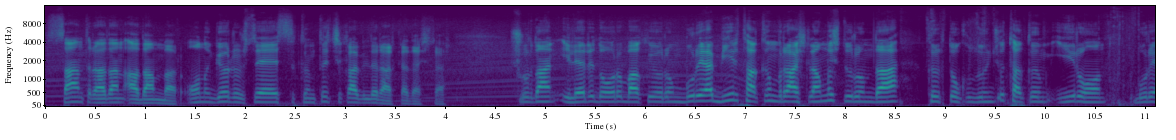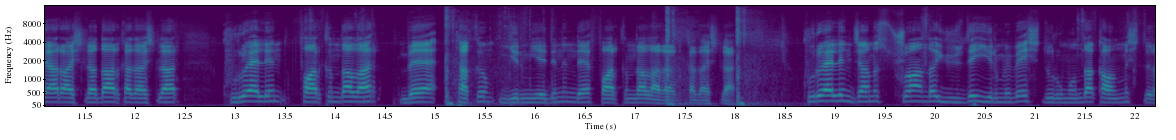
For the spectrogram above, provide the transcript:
Santra'dan adamlar onu görürse sıkıntı çıkabilir arkadaşlar. Şuradan ileri doğru bakıyorum. Buraya bir takım raşlamış durumda. 49. takım Iron buraya raşladı arkadaşlar. Cruel'in farkındalar ve takım 27'nin de farkındalar arkadaşlar. Cruel'in canı şu anda %25 durumunda kalmıştır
